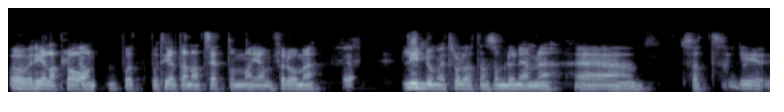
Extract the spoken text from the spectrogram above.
över hela plan på, ett, på ett helt annat sätt om man jämför då med Ja. Lindome Trollhättan som du nämner. Eh, så att det,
